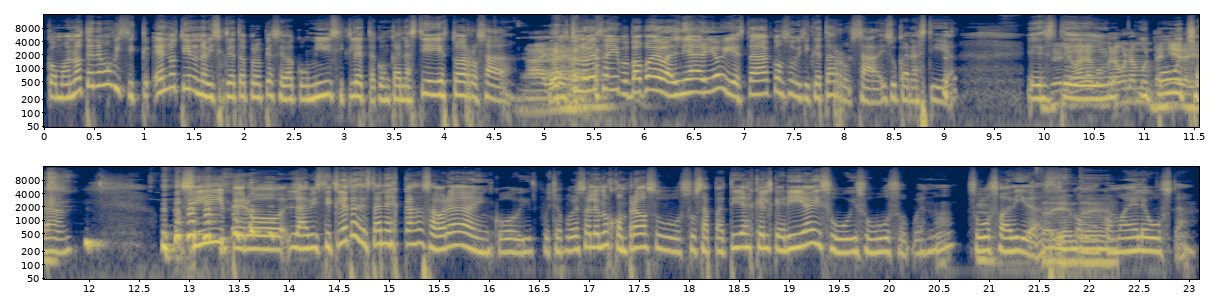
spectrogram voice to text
como no tenemos bicicleta, él no tiene una bicicleta propia, se va con mi bicicleta, con canastilla y es toda rosada. Ah, tú lo ves a mi papá por el balneario y está con su bicicleta rosada y su canastilla. Este, le van a comprar una y montañera pucha. Sí, pero las bicicletas están escasas ahora en COVID, pucha, por eso le hemos comprado su- sus zapatillas que él quería y su, y su buzo, pues, ¿no? Su Mm. buzo Adidas, bien, como, como a él le gusta.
